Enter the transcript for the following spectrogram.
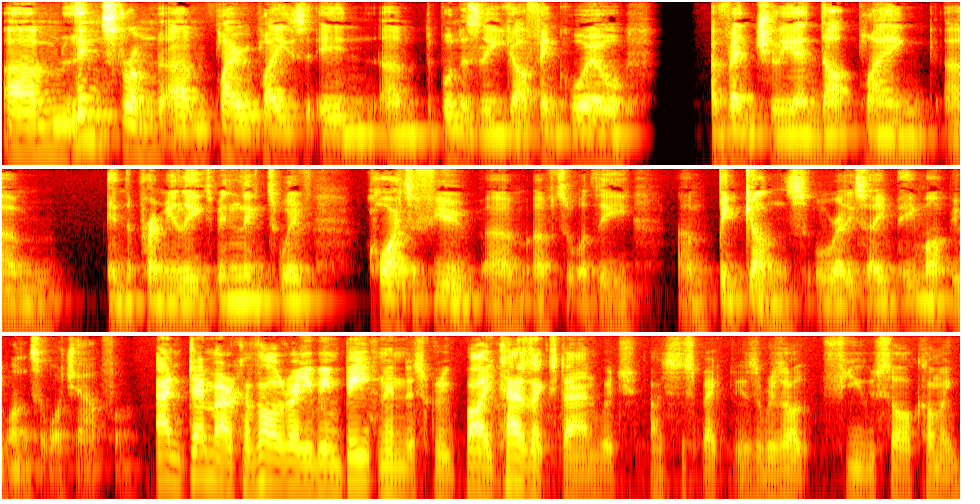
um, Lindstrom, um, player who plays in um, the Bundesliga, I think will eventually end up playing um, in the Premier League. He's been linked with quite a few of sort of the um, big guns already, so he, he, might be one to watch out for. And Denmark have already been beaten in this group by Kazakhstan, which I suspect is a result few saw coming.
